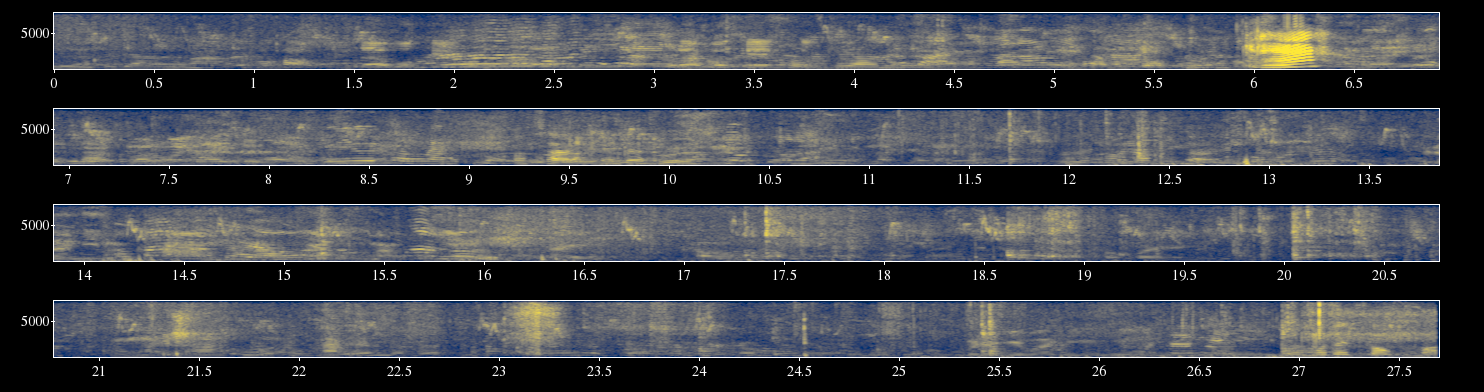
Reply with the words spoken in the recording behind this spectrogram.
เนื้อกระยามันได้บอกแกงได้บอกแกงตุ่มฮะก็ใส่ให้ได้เลยยังไม่ได้ตกบ่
